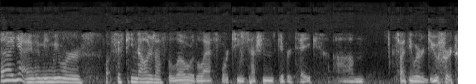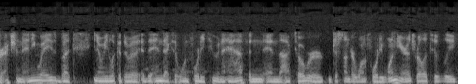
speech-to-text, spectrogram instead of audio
Uh, yeah, I mean, we were what fifteen dollars off the low over the last fourteen sessions, give or take. Um, so I think we were due for a correction anyways. But you know, we look at the the index at 142 and a half, and and the October just under 141 here. It's relatively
